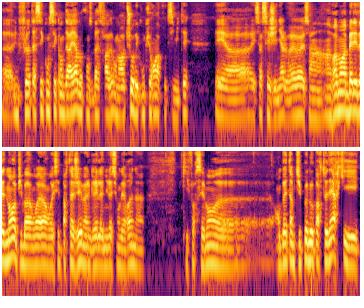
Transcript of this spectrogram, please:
une flotte assez conséquente derrière, donc on se battra, on aura toujours des concurrents à proximité. Et, euh, ça c'est génial, c'est un, vraiment un bel événement. Et puis bah on va essayer de partager malgré l'annulation des runs, euh, qui forcément euh, embête un petit peu nos partenaires qui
